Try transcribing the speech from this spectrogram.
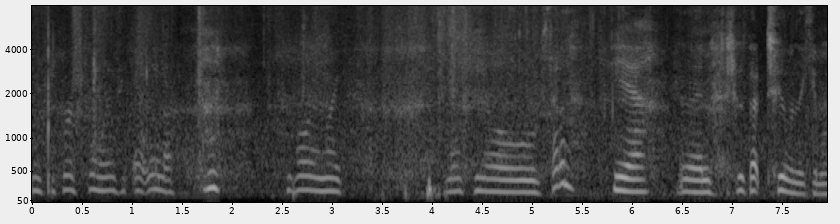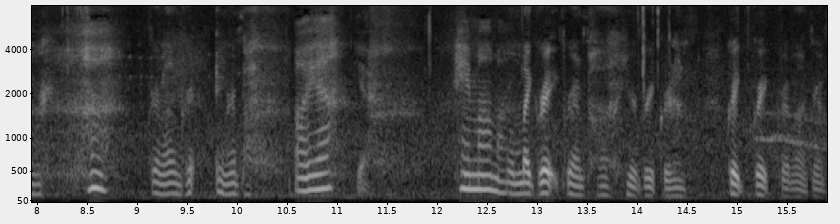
was the first one in Atlanta. Born in like 1907. yeah. And then she was about two when they came over. Grandma and, gra- and grandpa. Oh, yeah? Yeah. Hey, Mama. Well, my great grandpa, your great grand, great great grandma grandpa.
